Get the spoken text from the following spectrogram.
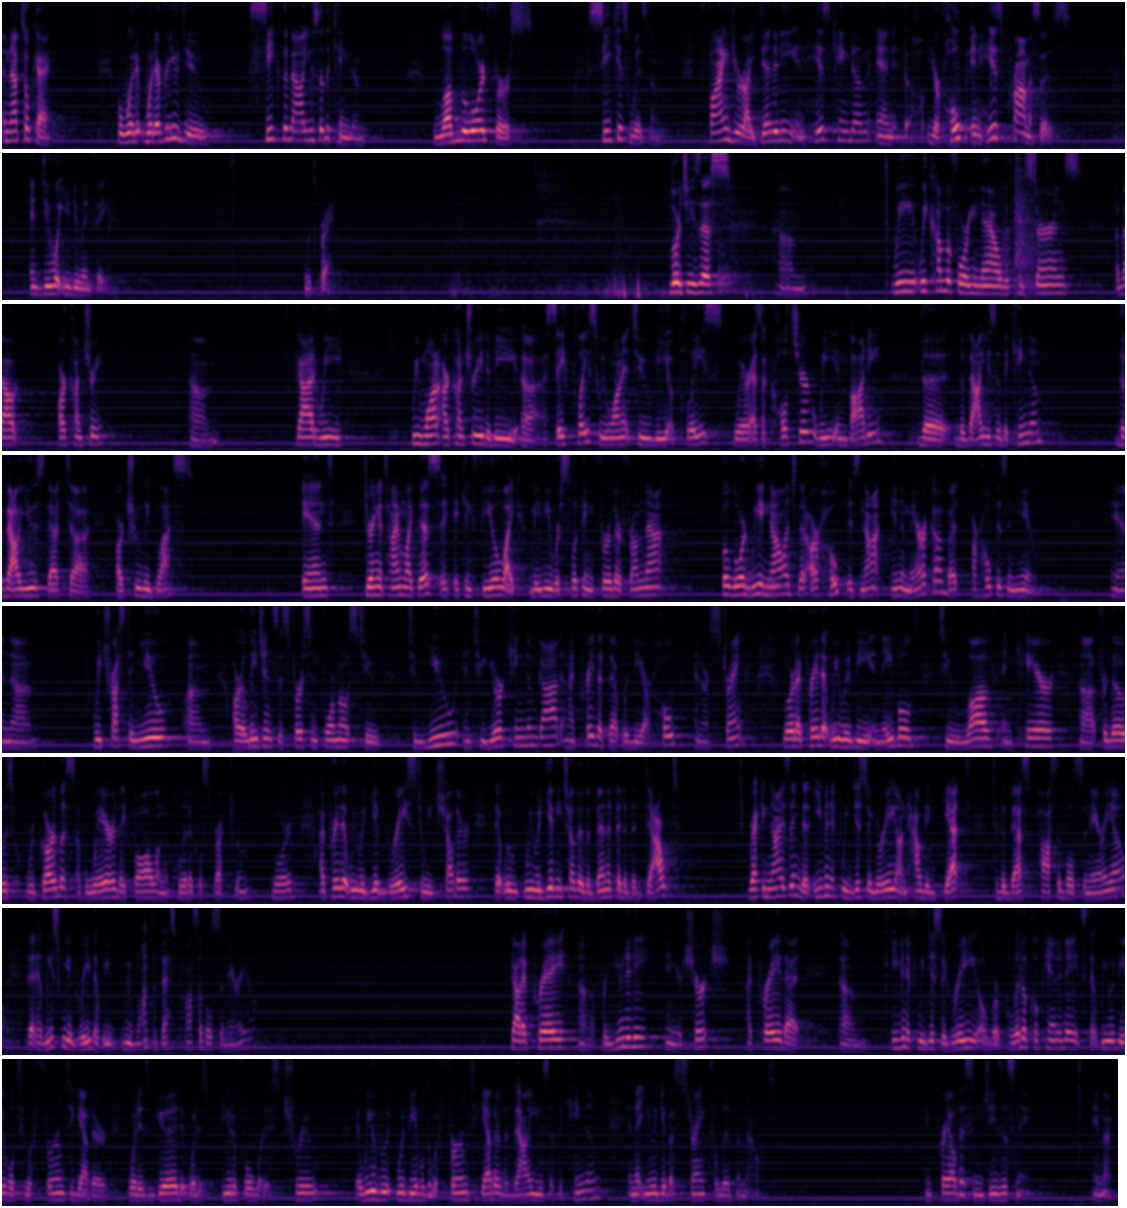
and that's okay. But what, whatever you do, seek the values of the kingdom Love the Lord first, seek his wisdom, find your identity in his kingdom and the, your hope in his promises, and do what you do in faith. Let's pray. Lord Jesus, um, we, we come before you now with concerns about our country Um, God, we, we want our country to be uh, a safe place. We want it to be a place where, as a culture, we embody the, the values of the kingdom, the values that uh, are truly blessed. And during a time like this, it, it can feel like maybe we're slipping further from that. But Lord, we acknowledge that our hope is not in America, but our hope is in you. And uh, we trust in you. Um, our allegiance is first and foremost to, to you and to your kingdom, God. And I pray that that would be our hope and our strength. Lord, I pray that we would be enabled to love and care uh, for those, regardless of where they fall on the political spectrum, Lord. I pray that we would give grace to each other, that we, we would give each other the benefit of the doubt, recognizing that even if we disagree on how to get to the best possible scenario, that at least we agree that we, we want the best possible scenario. God, I pray uh, for unity in your church. I pray that um, even if we disagree over political candidates, that we would be able to affirm together what is good, what is beautiful, what is true, that we would, be able to affirm together the values of the kingdom, and that you would give us strength to live them out. We pray all this in Jesus' name. Amen.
